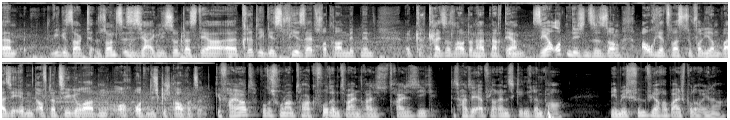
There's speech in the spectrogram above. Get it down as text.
ähm, wie gesagt, sonst ist es ja eigentlich so, dass der äh, Drittligist viel Selbstvertrauen mitnimmt. Äh, Kaiserslautern hat nach der mhm. sehr ordentlichen Saison auch jetzt was zu verlieren, weil sie eben auf der Zielgeraden auch ordentlich gestrauchelt sind. Gefeiert wurde schon am Tag vor dem 32-30-Sieg des HCR Florenz gegen Rimpa, nämlich fünf Jahre Ballsport Arena.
